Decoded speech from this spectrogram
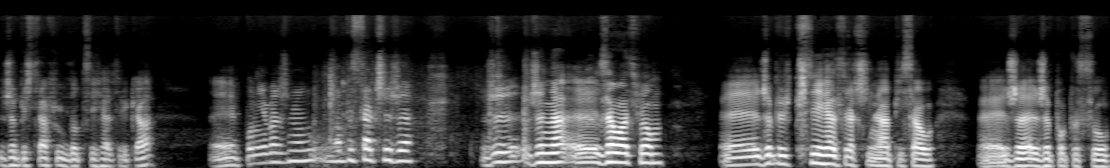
żebyś trafił do psychiatryka, ponieważ no, no wystarczy, że, że, że na, załatwią, żeby psychiatra ci napisał, że, że po prostu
